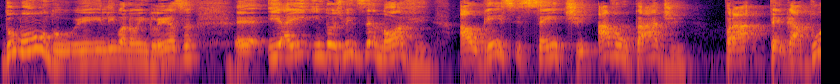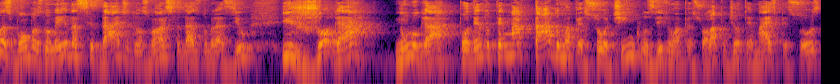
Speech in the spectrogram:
do mundo em língua não inglesa. É, e aí, em 2019, alguém se sente à vontade para pegar duas bombas no meio da cidade, das maiores cidades do Brasil, e jogar num lugar, podendo ter matado uma pessoa. Tinha inclusive uma pessoa lá, podiam ter mais pessoas.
